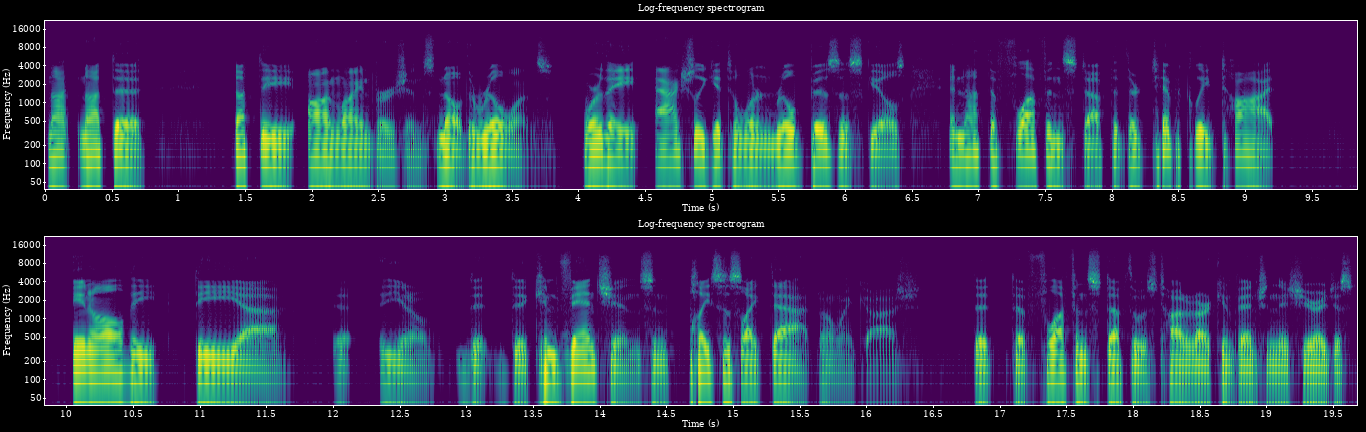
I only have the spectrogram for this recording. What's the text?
Not not the not the online versions. No, the real ones where they actually get to learn real business skills and not the fluff and stuff that they're typically taught in all the the uh, uh, you know the the conventions and places like that. Oh my gosh, the the fluff and stuff that was taught at our convention this year, I just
